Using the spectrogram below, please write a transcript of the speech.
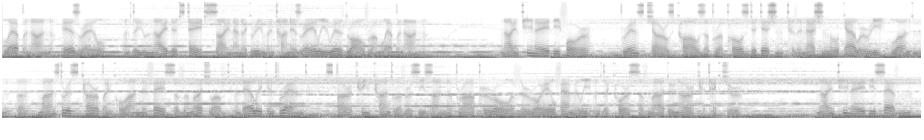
Lebanon, Israel, and the United States sign an agreement on Israeli withdrawal from Lebanon. 1984, Prince Charles calls a proposed addition to the National Gallery, London, a monstrous carbuncle on the face of a much-loved and elegant friend, sparking controversies on the proper role of the royal family and the course of modern architecture. 1987,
